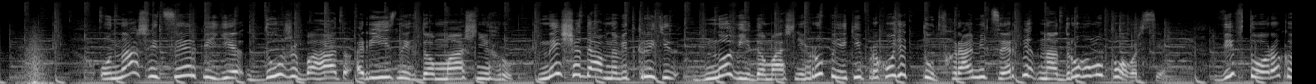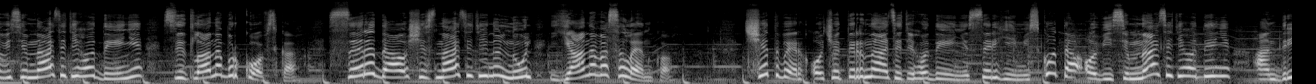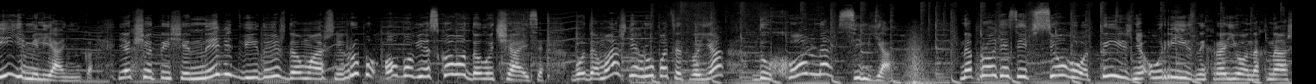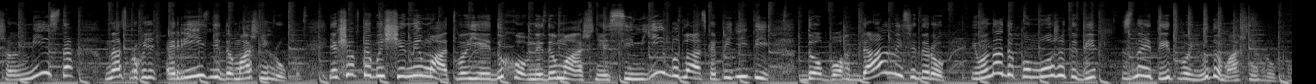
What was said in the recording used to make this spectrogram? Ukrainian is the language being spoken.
У нашій церкві є дуже багато різних домашніх груп. Нещодавно відкриті нові домашні групи, які проходять тут, в храмі церкви, на другому поверсі. Вівторок о 18 годині Світлана Бурковська. Середа о 16.00 Яна Василенко. Четверг о 14 годині Сергій Місько та о 18 годині Андрій Ємельяненко. Якщо ти ще не відвідуєш домашню групу, обов'язково долучайся, бо домашня група це твоя духовна сім'я. На протязі всього тижня у різних районах нашого міста в нас проходять різні домашні групи. Якщо в тебе ще нема твоєї духовної домашньої сім'ї, будь ласка, підійди до Богдани Сідорок, і вона допоможе тобі знайти твою домашню групу.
